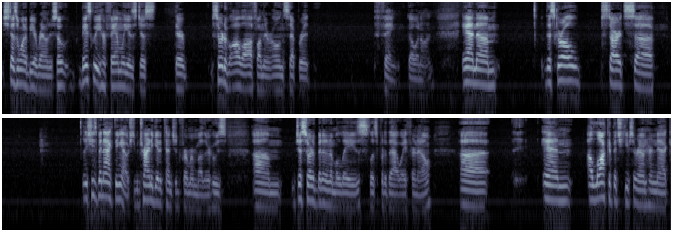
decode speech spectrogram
she doesn't want to be around her. So basically, her family is just they're sort of all off on their own separate thing going on, and um, this girl starts. Uh, she's been acting out. She's been trying to get attention from her mother, who's um, just sort of been in a malaise. Let's put it that way for now. Uh, and a locket that she keeps around her neck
